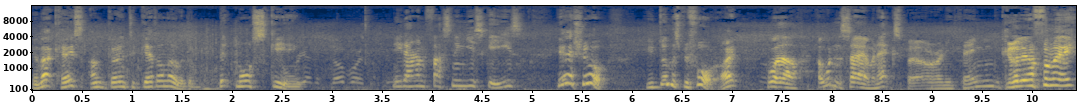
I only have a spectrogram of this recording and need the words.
in that case, I'm going to get on over to a bit more skiing. Need a hand fastening your skis? Yeah, sure. You've done this before, right? Well, I wouldn't say I'm an expert or anything. Good enough for me.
